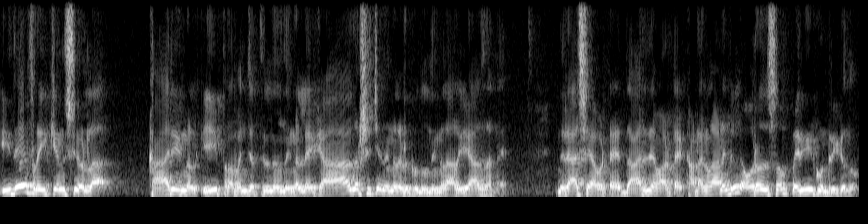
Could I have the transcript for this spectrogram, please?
ഇതേ ഫ്രീക്വൻസിയുള്ള കാര്യങ്ങൾ ഈ പ്രപഞ്ചത്തിൽ നിന്ന് നിങ്ങളിലേക്ക് ആകർഷിച്ച് നിങ്ങൾ എടുക്കുന്നു നിങ്ങൾ അറിയാതെ തന്നെ. നിരാശയാവട്ടെ ദാരിദ്ര്യമാവട്ടെ കടങ്ങളാണെങ്കിൽ ഓരോ ദിവസവും പെരുകിക്കൊണ്ടിരിക്കുന്നു.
